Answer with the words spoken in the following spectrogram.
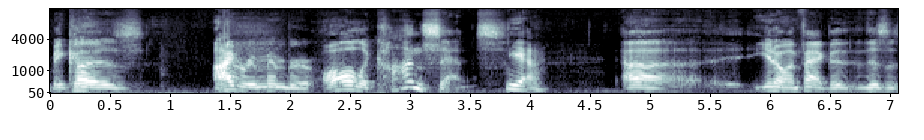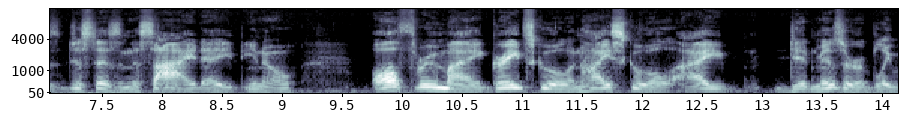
because I remember all the concepts. Yeah. You know, in fact, this is just as an aside. I, you know, all through my grade school and high school, I did miserably,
